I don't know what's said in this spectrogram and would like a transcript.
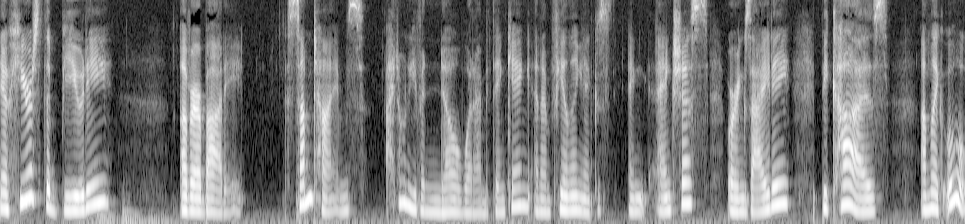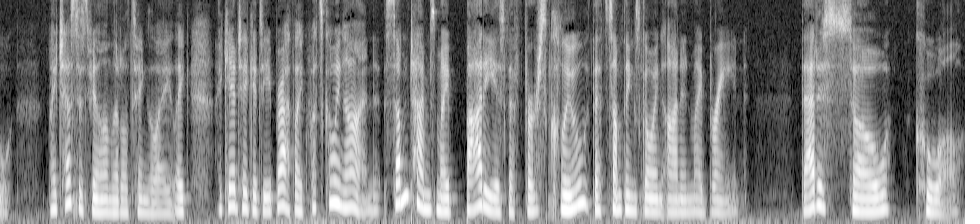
Now, here's the beauty of our body. Sometimes I don't even know what I'm thinking and I'm feeling ex- anxious or anxiety because I'm like, ooh, my chest is feeling a little tingly. Like, I can't take a deep breath. Like, what's going on? Sometimes my body is the first clue that something's going on in my brain. That is so cool.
